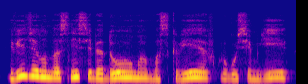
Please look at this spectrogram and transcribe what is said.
Видел он во сне себя дома, в Москве, в кругу семьи,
